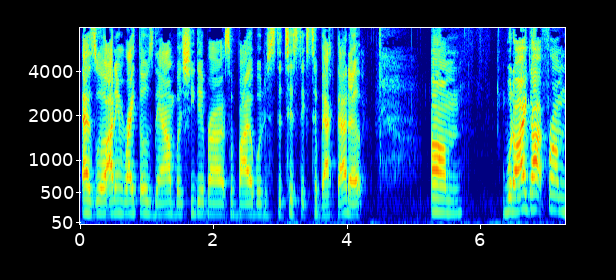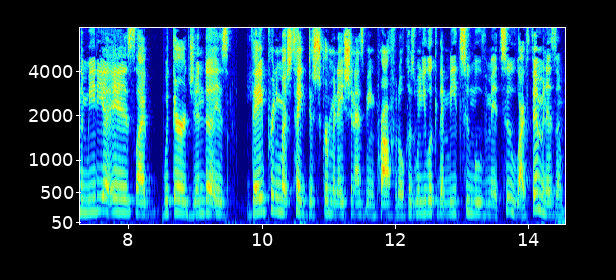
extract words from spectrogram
as well. I didn't write those down, but she did bring out some viable statistics to back that up. Um, what I got from the media is like with their agenda is they pretty much take discrimination as being profitable because when you look at the Me Too movement too, like feminism,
